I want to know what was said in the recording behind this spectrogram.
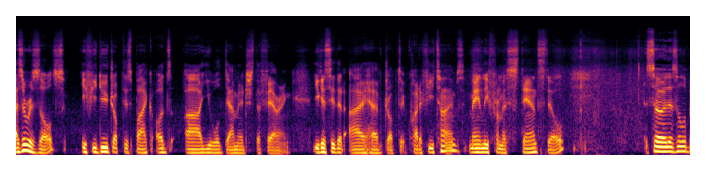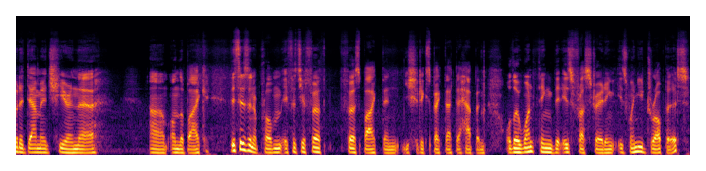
As a result, if you do drop this bike, odds are you will damage the fairing. You can see that I have dropped it quite a few times, mainly from a standstill. So there's a little bit of damage here and there um, on the bike. This isn't a problem. If it's your first, first bike, then you should expect that to happen. Although one thing that is frustrating is when you drop it,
